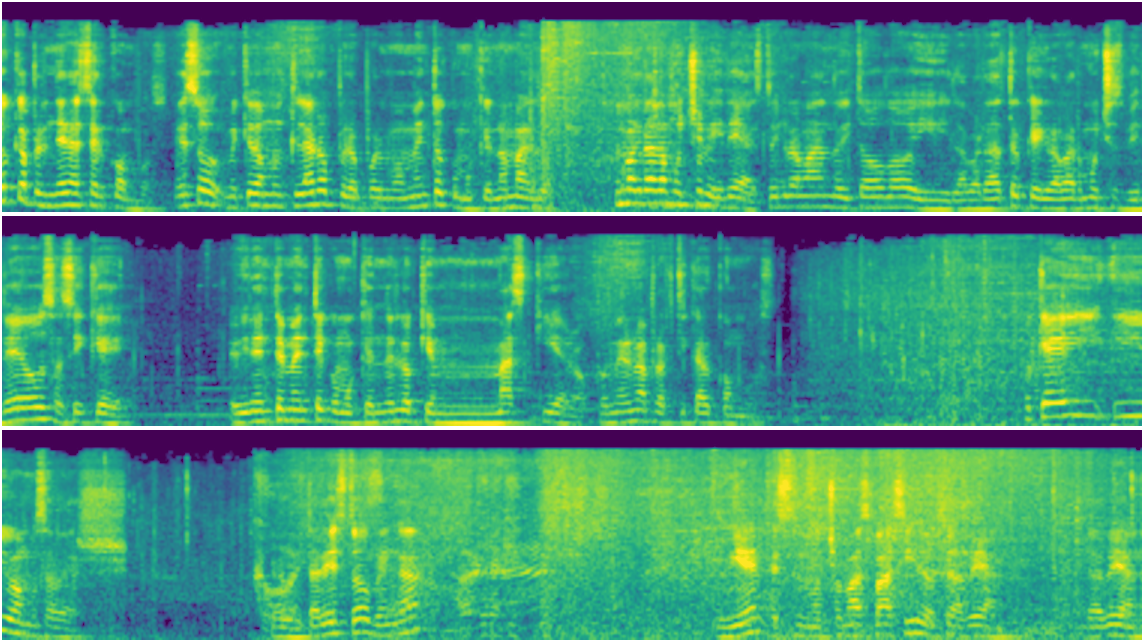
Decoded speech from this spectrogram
Tengo que aprender a hacer combos. Eso me queda muy claro, pero por el momento como que no me, no me agrada mucho la idea. Estoy grabando y todo y la verdad tengo que grabar muchos videos, así que Evidentemente como que no es lo que más quiero, ponerme a practicar combos. Ok, y vamos a ver. Voy esto, venga. Muy bien, esto es mucho más fácil, o sea, vean. Ya vean.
